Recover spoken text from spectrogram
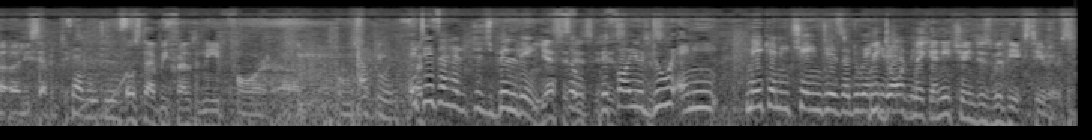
uh, early 70s. 70s. Post that, we felt a need for uh. A pool. It But a heritage building. Yes, it so is, it before is, you is. do any, make any changes or do any We don't make any changes with the exteriors.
